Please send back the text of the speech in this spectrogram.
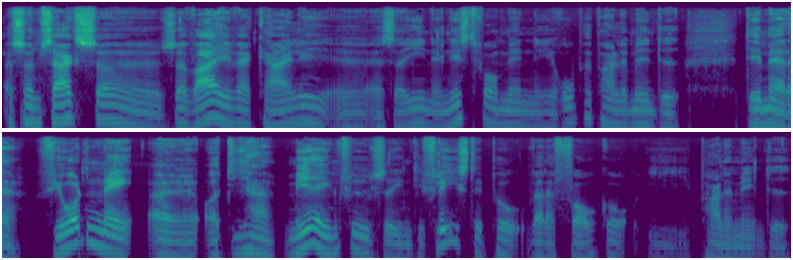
Og som sagt, så, så var Eva Kaili øh, altså en af næstformændene i Europaparlamentet. Dem er der 14 af, øh, og de har mere indflydelse end de fleste på, hvad der foregår i parlamentet.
